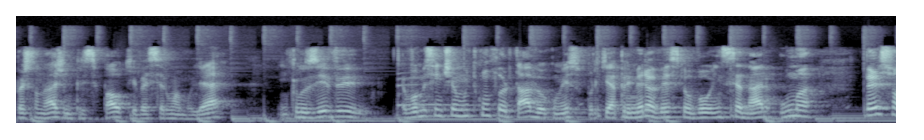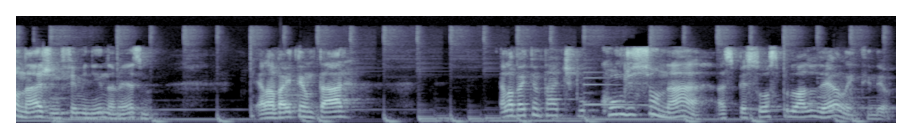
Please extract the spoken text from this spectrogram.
personagem principal, que vai ser uma mulher, inclusive eu vou me sentir muito confortável com isso, porque é a primeira vez que eu vou encenar uma personagem feminina mesmo. Ela vai tentar. Ela vai tentar, tipo, condicionar as pessoas pro lado dela, entendeu?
